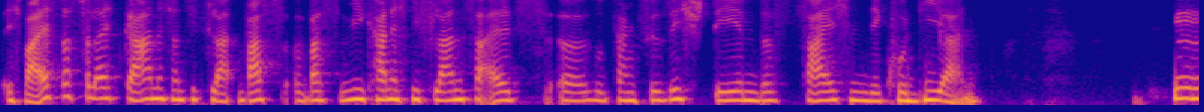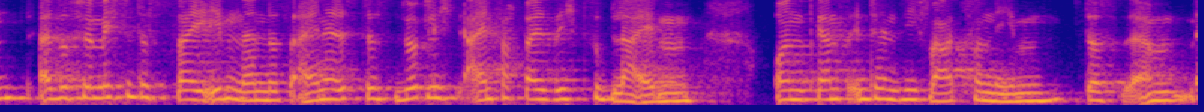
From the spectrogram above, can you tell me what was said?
ich weiß das vielleicht gar nicht und die was, was, wie kann ich die Pflanze als äh, sozusagen für sich stehendes Zeichen dekodieren? Hm, also für mich sind das zwei Ebenen. Das eine ist es wirklich einfach bei sich zu bleiben und ganz intensiv wahrzunehmen. Das ähm,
